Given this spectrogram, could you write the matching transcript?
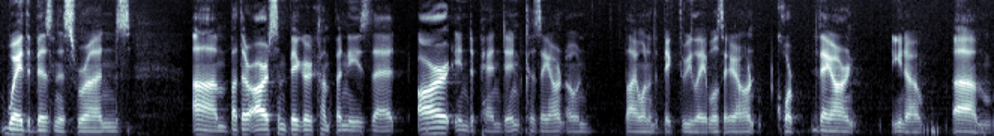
way the business runs. Um, but there are some bigger companies that are independent because they aren't owned by one of the big three labels. They aren't corp- They aren't you know um,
